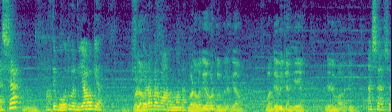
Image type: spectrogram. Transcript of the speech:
ਅੱਛਾ? ਹੂੰ। ਆ ਤੇ ਬਹੁਤ ਵਧੀਆ ਹੋ ਗਿਆ। ਬੜਾ- ਸ਼ੁਕਰ ਆ ਪਰਮਾਤਮਾ ਦਾ। ਬੜਾ ਵਧੀਆ ਹੋਟਲ ਮਿਲ ਗਿਆ। ਬੰਦੇ ਵੀ ਚੰਗੇ ਆ ਜਿਹੜੇ ਮਾਲਕ ਹੀ। ਅੱਛਾ ਅੱਛਾ।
